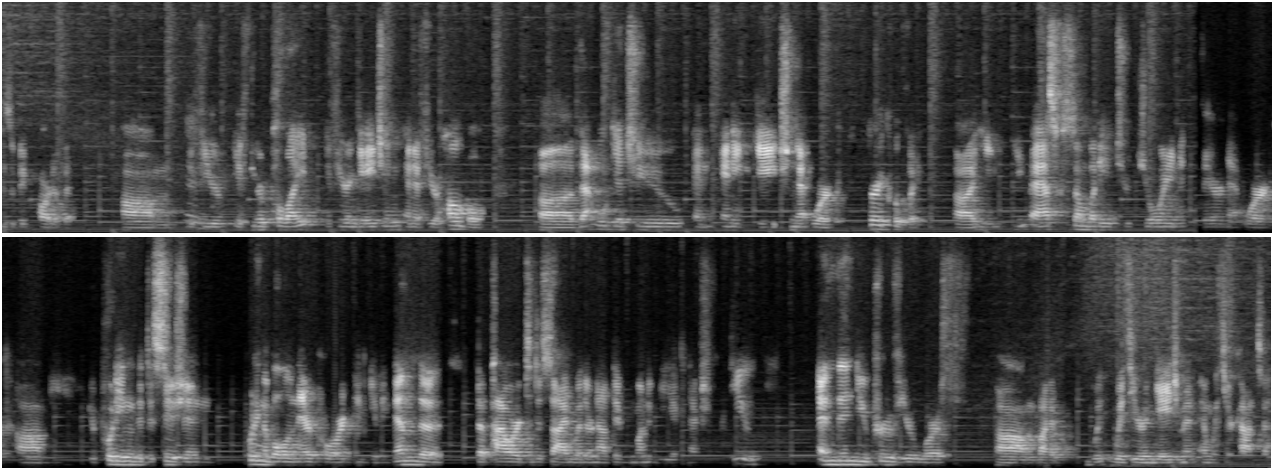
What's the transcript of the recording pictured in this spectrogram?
is a big part of it. Um, if hmm. you're if you're polite, if you're engaging, and if you're humble, uh, that will get you an, an engaged network very quickly. Uh, you, you ask somebody to join their network. Um, you're putting the decision, putting the ball in their court, and giving them the, the power to decide whether or not they want to be a connection with you. And then you prove your worth um, by, with, with your engagement and with your content.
